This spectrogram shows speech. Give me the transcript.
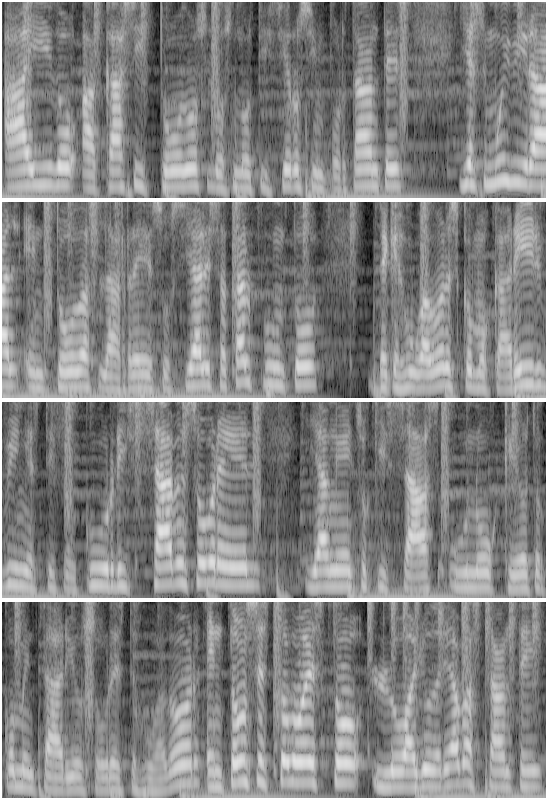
ha ido a casi todos los noticieros importantes y es muy viral en todas las redes sociales a tal punto de que jugadores como Kyrie Irving, Stephen Curry saben sobre él y han hecho quizás uno que otro comentario sobre este jugador. Entonces todo esto lo ayudaría bastante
